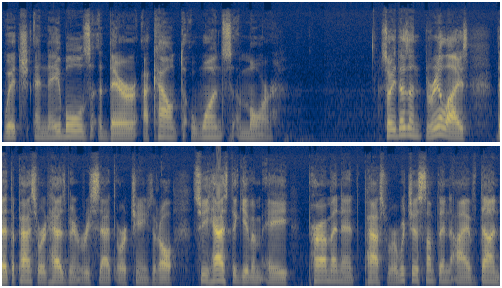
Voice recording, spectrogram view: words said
which enables their account once more. So he doesn't realize that the password has been reset or changed at all. So he has to give him a permanent password, which is something I've done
